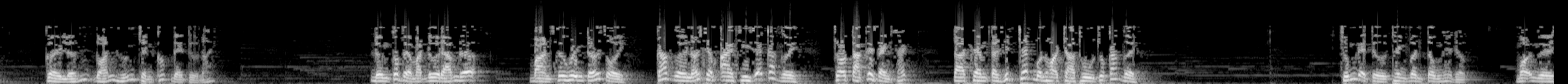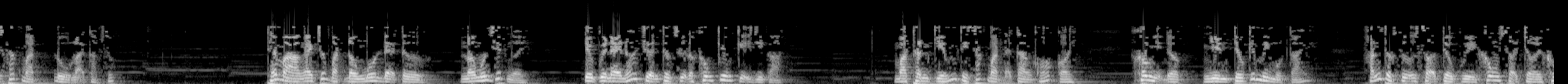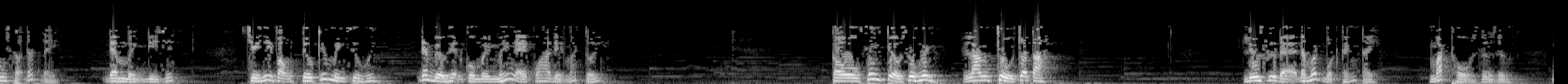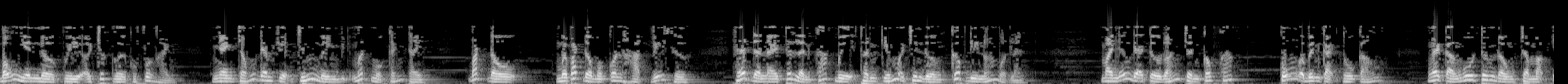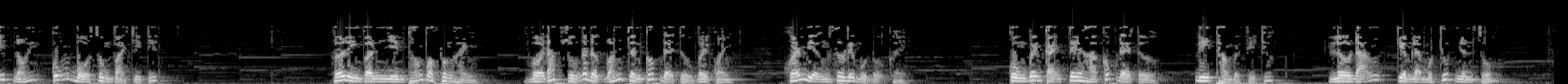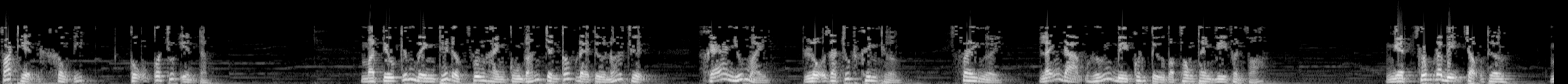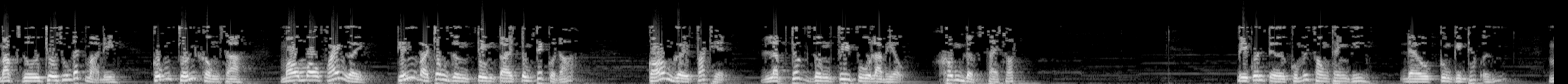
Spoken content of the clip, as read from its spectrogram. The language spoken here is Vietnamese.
cười lớn đoán hướng Trần Cốc đệ tử nói: Đừng có vẻ mặt đưa đám nữa, bản sư huynh tới rồi, các người nói xem ai khi dễ các người, Cho ta cái danh sách, Ta xem ta giết chết bọn họ trả thù cho các người. Chúng đệ tử Thanh Vân Tông nghe được, Mọi người sắc mặt đủ loại cảm xúc. Thế mà ngay trước mặt đồng môn đệ tử, Nói muốn giết người, Tiểu quỷ này nói chuyện thực sự là không kiêng kỵ gì cả. Mà thần kiếm thì sắc mặt lại càng khó coi, Không nhịn được Nhìn tiêu kiếm minh một cái. Hắn thực sự sợ tiểu quỷ không sợ trời, không sợ đất này, Đem mình đi giết. Chỉ hy vọng tiêu kiếm minh sư huynh Đem biểu hiện của mình mấy ngày qua để mắt tới. Cầu phương tiểu sư huynh Làm chủ cho ta. Lưu sư đệ đã mất một cánh tay, Mắt hổ rừng rừng Bỗng nhiên nở quỳ ở trước người của Phương Hành, Nhanh chóng đem chuyện chứng mình bị mất một cánh tay, Bắt đầu, Mới bắt đầu một con hạt vĩ sư. Hết lần này tới lần khác bị thân kiếm ở trên đường cướp đi nói một lần. Mà những đệ tử đoán Trần Cốc khác Cũng ở bên cạnh tố cáo, Ngay cả Ngô Tương Đồng trầm mặc ít nói Cũng bổ sung vài chi tiết. Hứa Linh Vân nhìn thoáng qua Phương Hành, vừa đáp xuống đã được đoán Trần Cốc đệ tử vây quanh, khóe miệng giơ lên một nụ cười. Cùng bên cạnh Tê Hà Cốc đệ tử đi thẳng về phía trước, lờ đãng kiểm lại một chút nhân số, phát hiện không ít, cũng có chút yên tâm. Mà Tiêu Kiếm Bình thấy được Phương Hành cùng đoán Trần Cốc đệ tử nói chuyện, khẽ nhíu mày, lộ ra chút khinh thường, xoay người, lãnh đạm hướng Bì quân tử và Phong Thanh Vi phân phó. Nghiệt xúc đã bị trọng thương, mặc dù trôi xuống đất mà đi, cũng trốn không xa, mau mau phái người tiến vào trong rừng tìm tòi tung tích của nó. Có người phát hiện, lập tức dùng phi phù làm hiệu, không được sai sót. Bị quân tử cùng với Phong Thanh Vi đều cung kính đáp ứng,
